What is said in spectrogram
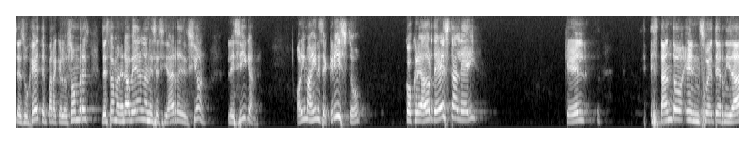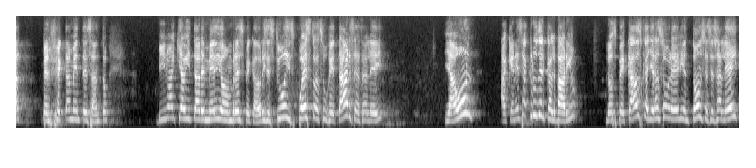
se sujeten, para que los hombres de esta manera vean la necesidad de redención, le sigan. Ahora imagínense, Cristo, co-creador de esta ley, que Él, estando en su eternidad, perfectamente santo, vino aquí a habitar en medio de hombres pecadores estuvo dispuesto a sujetarse a esa ley y aún a que en esa cruz del Calvario los pecados cayeran sobre él y entonces esa ley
